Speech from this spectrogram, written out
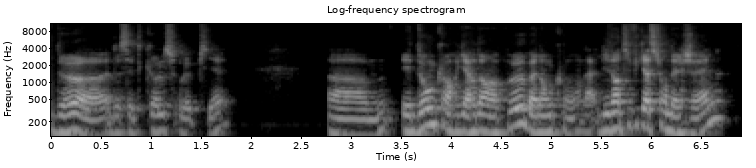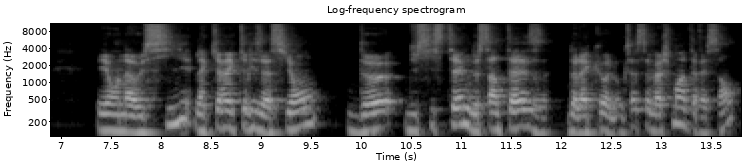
de, euh, de cette colle sur le pied. Euh, et donc, en regardant un peu, bah, donc, on a l'identification des gènes et on a aussi la caractérisation de, du système de synthèse de la colle. Donc ça, c'est vachement intéressant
